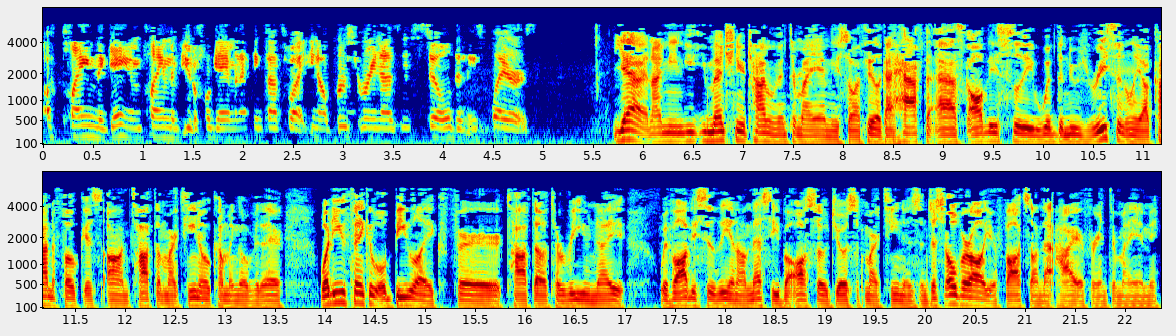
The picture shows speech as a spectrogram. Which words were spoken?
of playing the game, playing the beautiful game. And I think that's what, you know, Bruce Arena has instilled in these players. Yeah, and I mean, you, you mentioned your time with Inter Miami, so I feel like I have to ask. Obviously, with the news recently, I'll kind of focus on Tata Martino coming over there. What do you think it will be like for Tata to reunite with obviously Lionel Messi, but also Josef Martinez, and just overall your thoughts on that hire for Inter Miami?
